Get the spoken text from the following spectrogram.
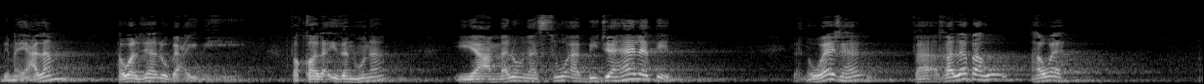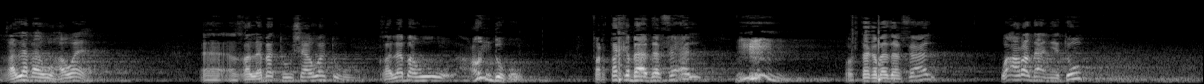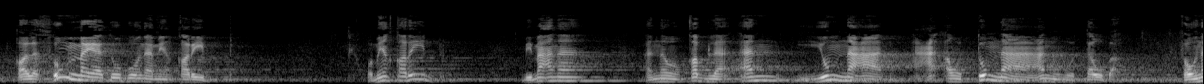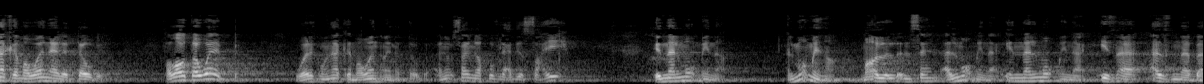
بما يعلم هو الجهل بعينه. فقال إذا هنا يعملون السوء بجهالة لأنه هو يجهل. فغلبه هواه. غلبه هواه. آه، غلبته شهوته. غلبه عنده. فارتكب هذا الفعل. وارتكب هذا الفعل. وأراد أن يتوب. قال ثم يتوبون من قريب. ومن قريب بمعنى أنه قبل أن يمنع أو تمنع عنه التوبة. فهناك موانع للتوبة. فالله تواب. ولكن هناك موانع من التوبة. النبي صلى الله يقول في الحديث الصحيح إن المؤمن المؤمنة ما قال الإنسان؟ المؤمنة إن المؤمن إذا أذنب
